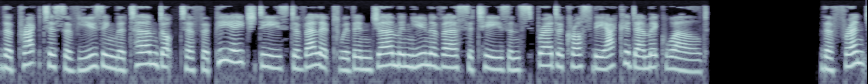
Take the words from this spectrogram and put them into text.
The practice of using the term doctor for PhDs developed within German universities and spread across the academic world. The French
